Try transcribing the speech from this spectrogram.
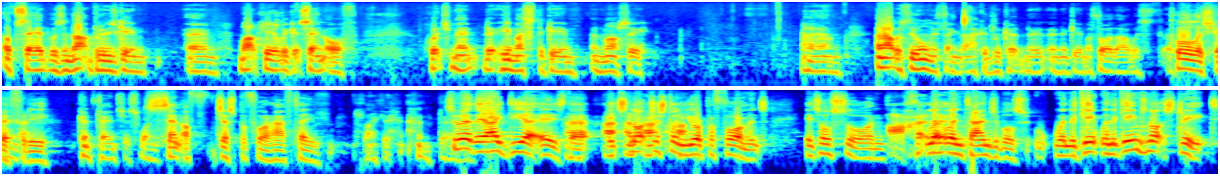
have said was in that Bruges game, um, Mark Hateley got sent off, which meant that he missed the game in Marseille. Um, and that was the only thing that I could look at in the, in the game. I thought that was a Polish referee. contentious one. Sent off just before half time. Thank you. And, uh, So the idea is that Uh, it's and, not uh, just on uh, your performance; it's also on Ah, little intangibles. When the game when the game's not straight,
